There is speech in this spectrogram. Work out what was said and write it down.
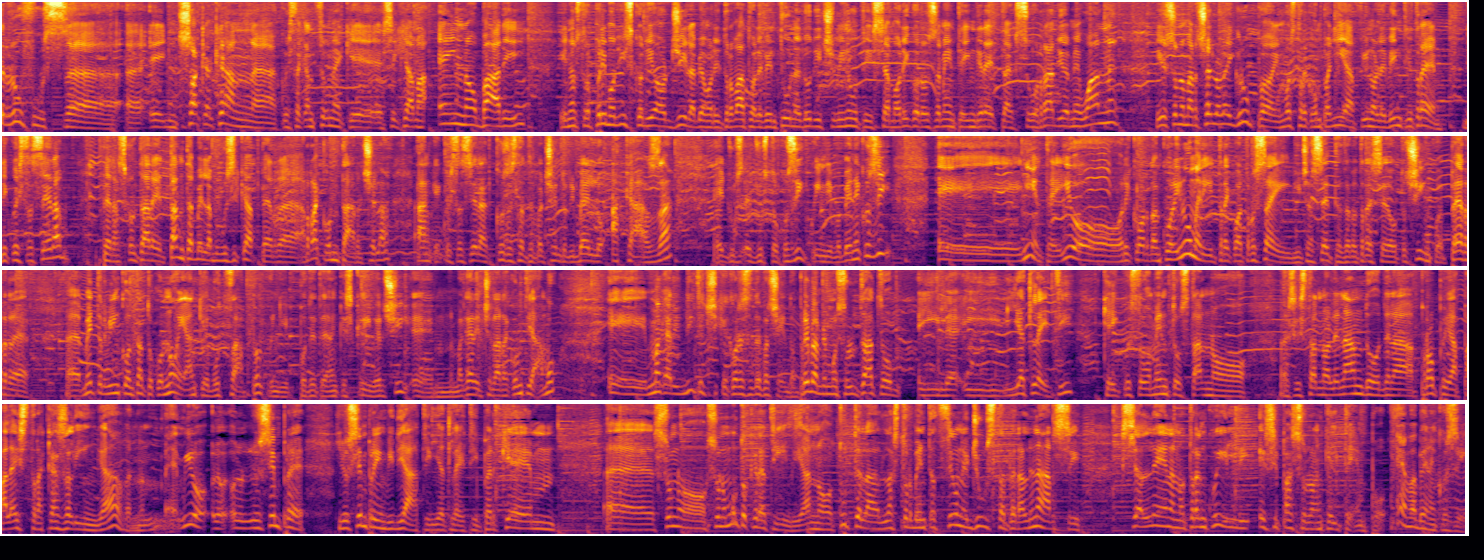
Del Rufus eh, e in Chaka Khan, questa canzone che si chiama Ain't Nobody. Il nostro primo disco di oggi l'abbiamo ritrovato alle 21.12 minuti, siamo rigorosamente in diretta su Radio M1. Io sono Marcello Lei Group, in vostra compagnia fino alle 23 di questa sera per ascoltare tanta bella musica, per raccontarcela anche questa sera cosa state facendo di bello a casa. È, giusto, è giusto così, quindi va bene così. E niente, io ricordo ancora i numeri 346 17 03 685 per eh, mettervi in contatto con noi anche Whatsapp, quindi potete anche scriverci, eh, magari ce la raccontiamo. E magari diteci che cosa state facendo. Prima abbiamo salutato il, i, gli atleti che in questo momento stanno, eh, si stanno allenando nella propria palestra casalinga. Eh, io li ho, sempre, li ho sempre invidiati gli atleti perché mm, eh, sono, sono, molto creativi, hanno tutta la, la strumentazione giusta per allenarsi, si allenano tranquilli e si passano anche il tempo. E va bene così.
